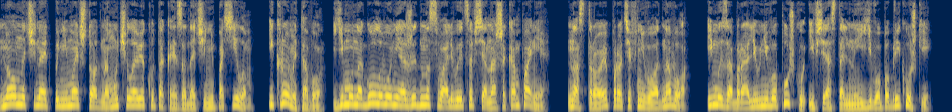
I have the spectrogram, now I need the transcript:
но он начинает понимать, что одному человеку такая задача не по силам. И кроме того, ему на голову неожиданно сваливается вся наша компания. Настроя против него одного. И мы забрали у него пушку и все остальные его побрякушки.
